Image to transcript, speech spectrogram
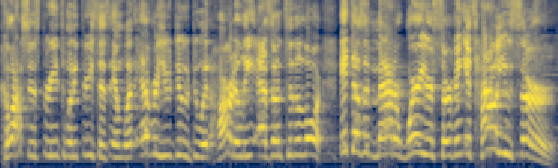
Colossians 3 and 23 says, And whatever you do, do it heartily as unto the Lord. It doesn't matter where you're serving, it's how you serve.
